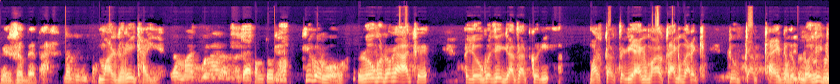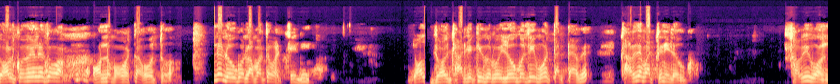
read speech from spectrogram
এসব ব্যাপার। মাছ ধরেই খাই এখন তো কি করব? লৌকো টোকা আছে ওই লৌকোতেই যাতায়াত করি। মাছ টাছতে গিয়ে এক মাস একবারে চুপচাপ ঢুকে নদীর জল কমে গেলে তো অন্য ব্যবস্থা হতো। লৌকো লাফাতে পারছি নি। জল জল ছাড়ছে কি করব? ওই লৌকোতেই বসে থাকতে হবে। ছাড়তে পারছি নি লৌকো। সবই বন্ধ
